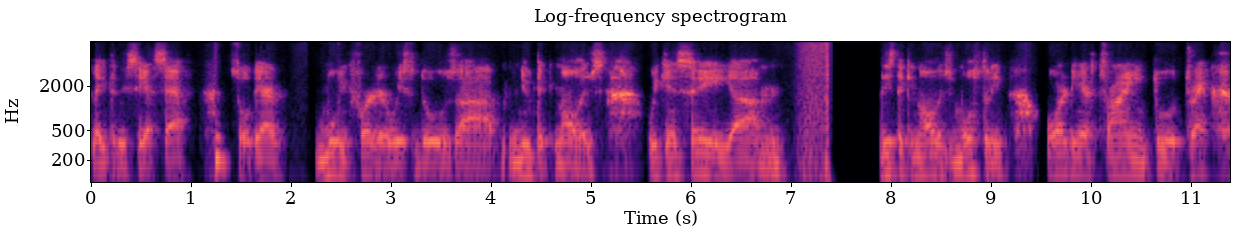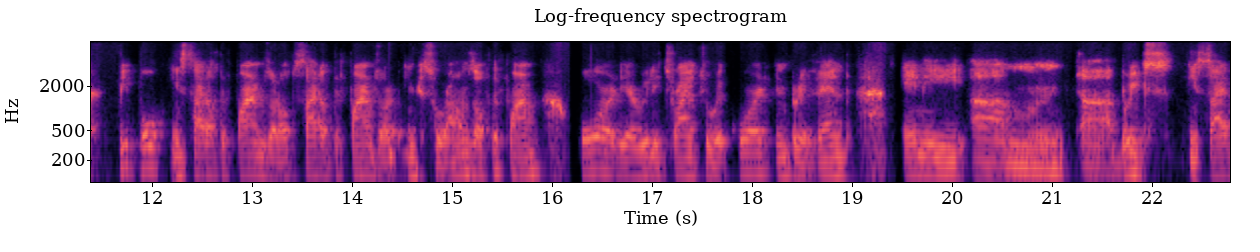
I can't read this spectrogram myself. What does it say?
lately with CSF. So they are moving further with those uh, new technologies. We can say um, these technologies mostly, or they are trying to track people inside of the farms or outside of the farms or in the surrounds of the farm, or they are really trying to record and prevent any um, uh, breeds inside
